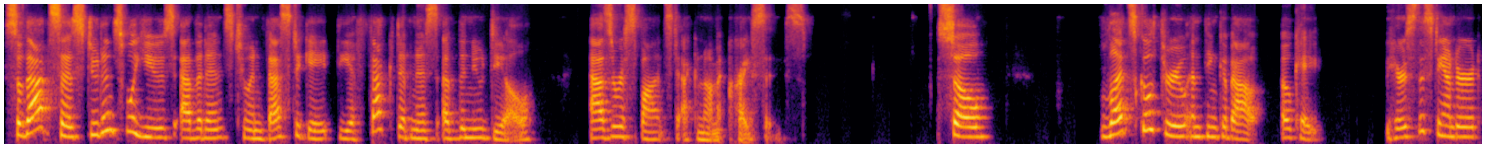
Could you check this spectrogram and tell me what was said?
So that says students will use evidence to investigate the effectiveness of the New Deal as a response to economic crises. So let's go through and think about okay, here's the standard.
